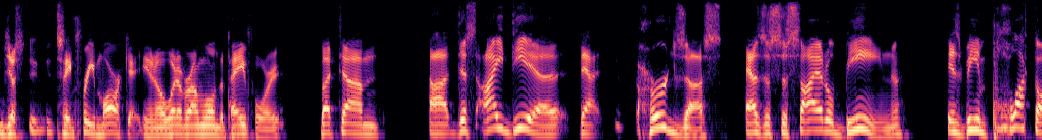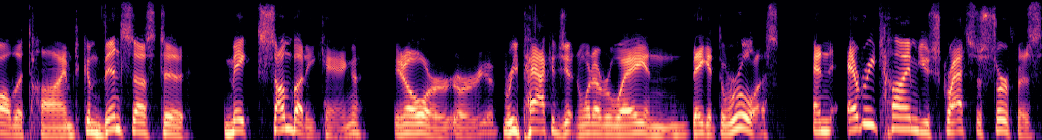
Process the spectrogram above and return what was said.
just say free market, you know, whatever I'm willing to pay for it. But um, uh, this idea that herds us as a societal being is being plucked all the time to convince us to make somebody king, you know, or, or repackage it in whatever way and they get to rule us. And every time you scratch the surface,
